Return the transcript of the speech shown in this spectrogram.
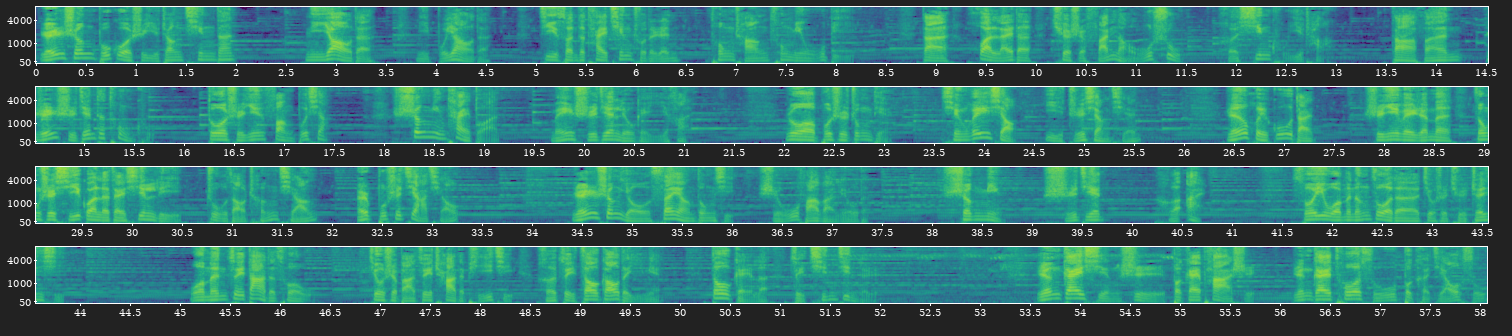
人生不过是一张清单，你要的，你不要的，计算的太清楚的人，通常聪明无比，但换来的却是烦恼无数和辛苦一场。大凡人世间的痛苦，多是因放不下。生命太短，没时间留给遗憾。若不是终点，请微笑，一直向前。人会孤单，是因为人们总是习惯了在心里铸造城墙，而不是架桥。人生有三样东西是无法挽留的：生命、时间和爱。所以我们能做的就是去珍惜。我们最大的错误，就是把最差的脾气和最糟糕的一面，都给了最亲近的人。人该醒事，不该怕事。人该脱俗，不可嚼俗；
